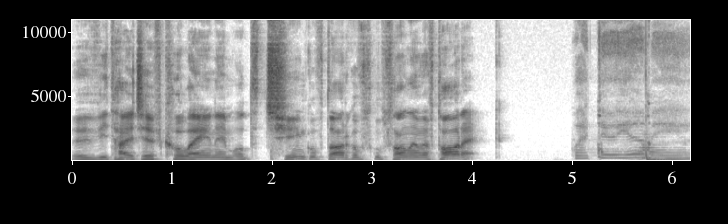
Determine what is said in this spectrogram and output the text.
Witajcie w kolejnym odcinku Wtorków z Kupsonem we wtorek. What do you mean?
